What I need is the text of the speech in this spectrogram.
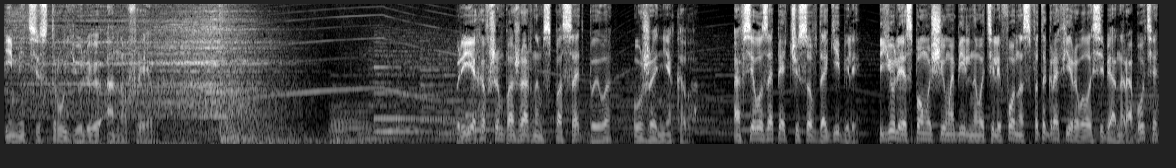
и медсестру Юлию Анофриеву. Приехавшим пожарным спасать было уже некого. А всего за пять часов до гибели Юлия с помощью мобильного телефона сфотографировала себя на работе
